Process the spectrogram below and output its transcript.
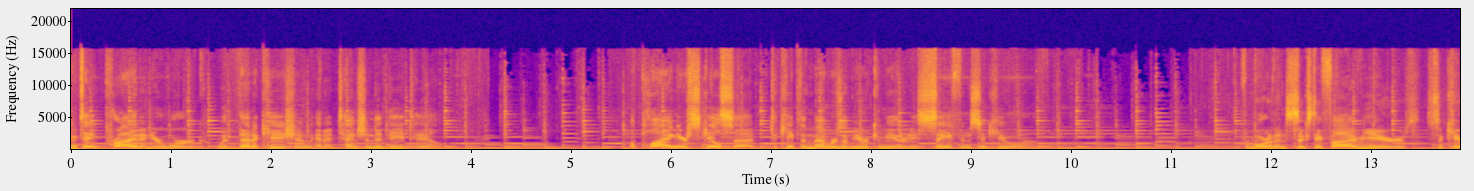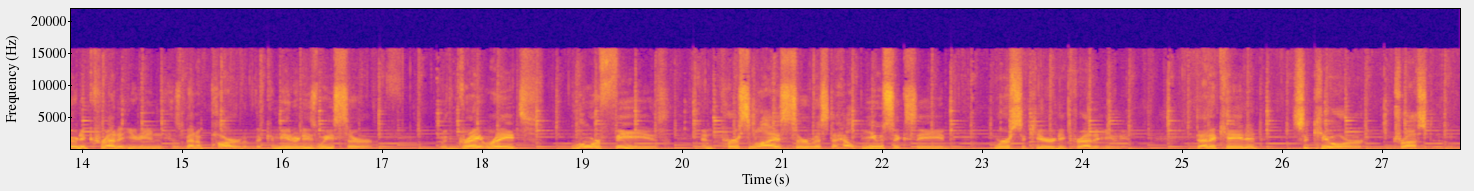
You take pride in your work with dedication and attention to detail. Applying your skill set to keep the members of your community safe and secure. For more than 65 years, Security Credit Union has been a part of the communities we serve. With great rates, lower fees, and personalized service to help you succeed, we're Security Credit Union. Dedicated, secure, trusted.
